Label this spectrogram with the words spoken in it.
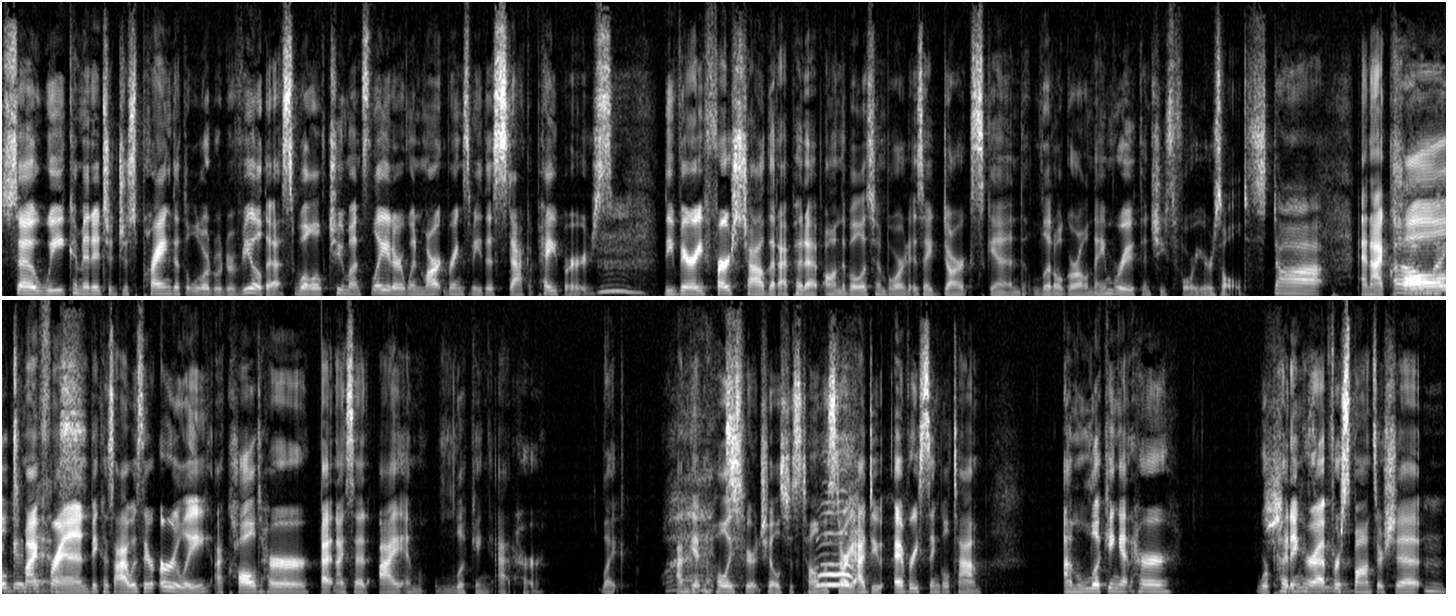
So we committed to just praying that the Lord would reveal this. Well, two months later, when Mark brings me this stack of papers, the very first child that I put up on the bulletin board is a dark skinned little girl named Ruth, and she's four years old. Stop. And I Oh, my called my, friend because I was there early. I called her and I said, I am looking at her. Like, I'm getting Holy Spirit chills just telling the story. I do every single time. I'm looking at her. We're She putting her up for sponsorship. Mm.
